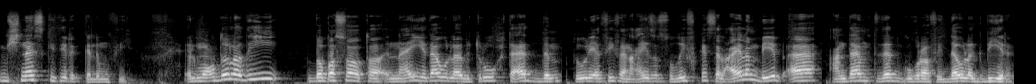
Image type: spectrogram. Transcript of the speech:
مش ناس كتير اتكلموا فيها. المعضلة دي ببساطة إن أي دولة بتروح تقدم تقول يا فيفا أنا عايز أستضيف كأس العالم بيبقى عندها امتداد جغرافي الدولة كبيرة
